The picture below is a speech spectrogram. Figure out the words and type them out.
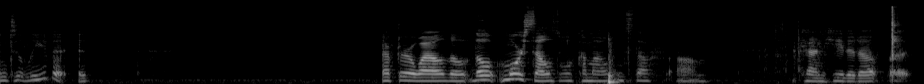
going to leave it. it after a while, though, more cells will come out and stuff. Um, can heat it up, but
